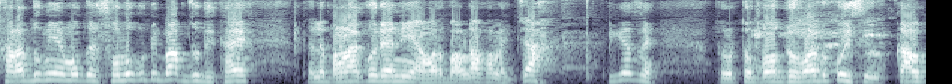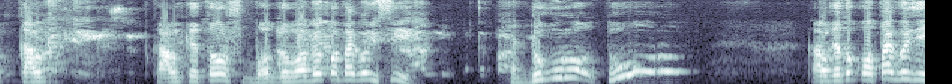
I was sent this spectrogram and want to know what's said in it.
সারা দুনিয়ার মধ্যে ষোলো কোটি বাপ যদি থাকে, তাহলে ভাড়া করে নিয়ে আমার বালটা ফালাই যা। ঠিক আছে? তোর তো ভদ্রভাবে কইছি, কাল কাল, কালকে তো ভদ্রভাবে কথা কইছি। ডুবুরো দূর কালকে তো কথা কইছি,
